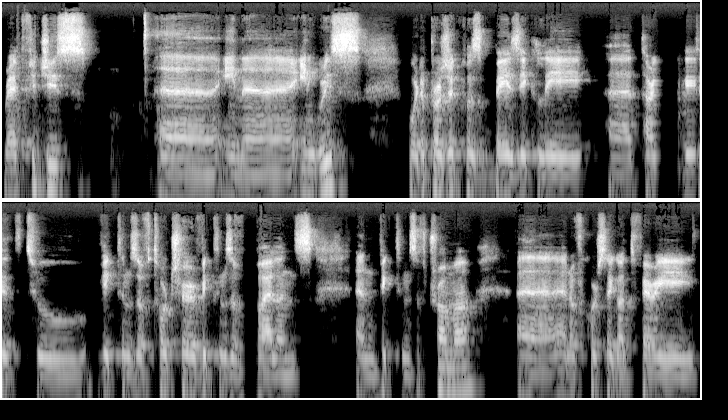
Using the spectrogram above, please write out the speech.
refugees uh, in uh, in Greece, where the project was basically uh, targeted to victims of torture, victims of violence, and victims of trauma. Uh, and of course, I got very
